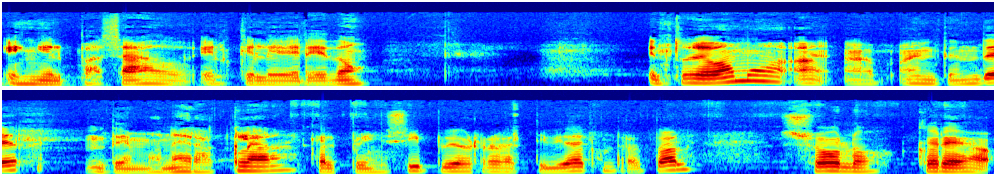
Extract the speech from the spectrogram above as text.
en el pasado el que le heredó. Entonces vamos a, a, entender de manera clara que el principio de relatividad contractual solo crea,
